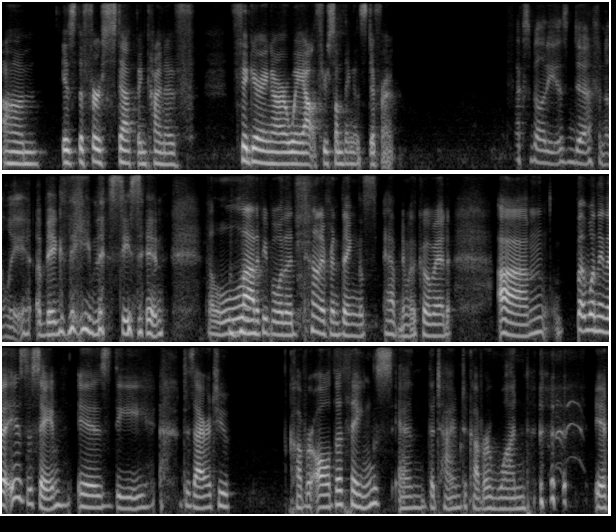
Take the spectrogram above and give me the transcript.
um, is the first step in kind of figuring our way out through something that's different. Flexibility is definitely a big theme this season. A mm-hmm. lot of people with a ton of different things happening with COVID. Um, but one thing that is the same is the desire to cover all the things and the time to cover one, if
